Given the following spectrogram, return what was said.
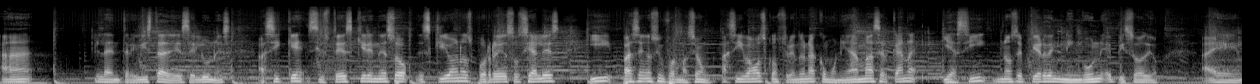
a la entrevista de ese lunes. Así que si ustedes quieren eso, escríbanos por redes sociales y pásenos su información. Así vamos construyendo una comunidad más cercana y así no se pierden ningún episodio. Eh,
